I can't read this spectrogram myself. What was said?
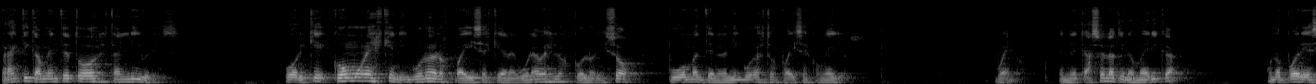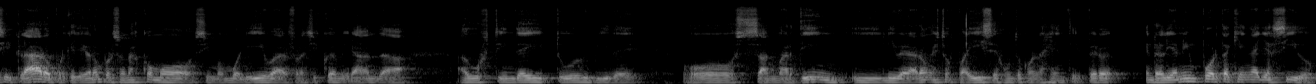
Prácticamente todos están libres. ¿Por qué? ¿Cómo es que ninguno de los países que alguna vez los colonizó pudo mantener ninguno de estos países con ellos? Bueno, en el caso de Latinoamérica, uno podría decir, claro, porque llegaron personas como Simón Bolívar, Francisco de Miranda, Agustín de Iturbide o San Martín y liberaron estos países junto con la gente. Pero en realidad no importa quién haya sido,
